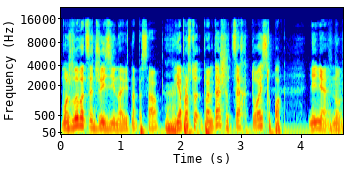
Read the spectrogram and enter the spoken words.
Можливо, це Джей Зі навіть написав. Ага. Я просто пам'ятаю, що це хтось. Тупак. Ні-ні, ну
